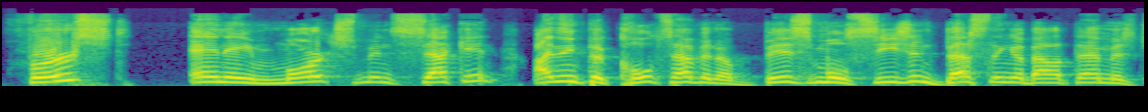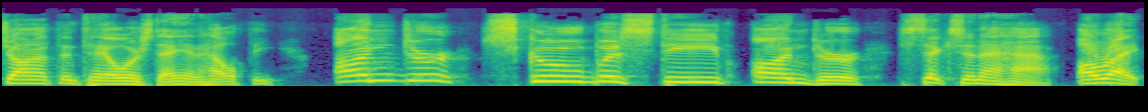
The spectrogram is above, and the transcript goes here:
first and a marksman second. I think the Colts have an abysmal season. Best thing about them is Jonathan Taylor staying healthy. Under Scuba Steve, under six and a half. All right.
